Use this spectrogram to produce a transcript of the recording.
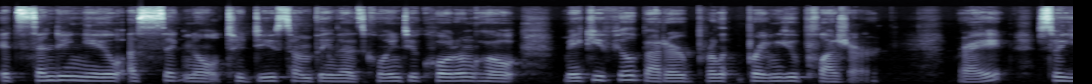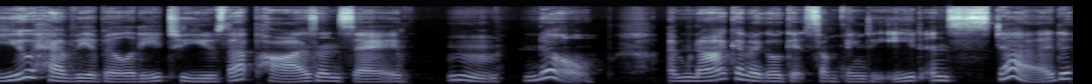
It's sending you a signal to do something that's going to quote unquote make you feel better, bring you pleasure, right? So you have the ability to use that pause and say, hmm, no, I'm not going to go get something to eat. Instead,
